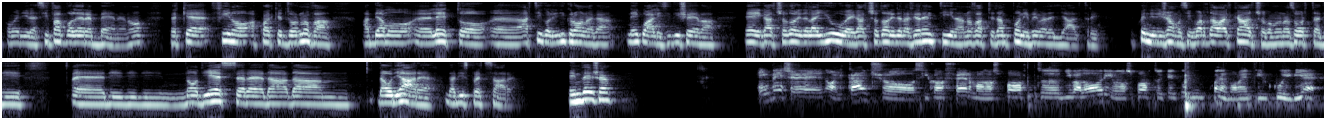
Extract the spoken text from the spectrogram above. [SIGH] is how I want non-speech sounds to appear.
come dire, si fa volere bene, no? Perché fino a qualche giorno fa abbiamo eh, letto eh, articoli di cronaca nei quali si diceva eh, i calciatori della Juve, i calciatori della Fiorentina hanno fatto i tamponi prima degli altri quindi diciamo si guardava il calcio come una sorta di, eh, di, di, di no, essere da, da, da, odiare, da disprezzare. E invece? E invece no, il calcio si conferma uno sport di valori, uno sport che comunque nel momento in cui vi è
